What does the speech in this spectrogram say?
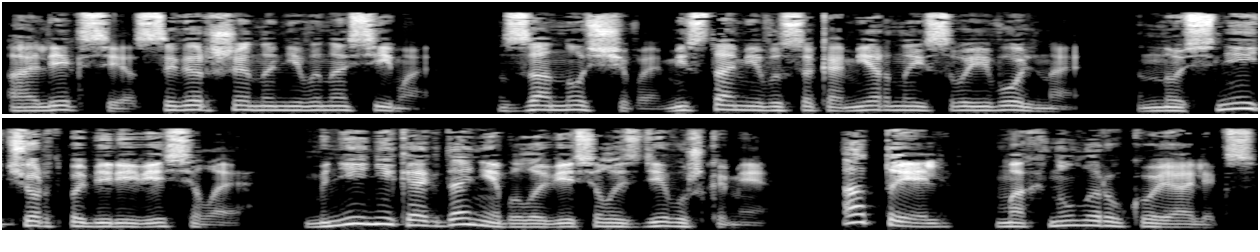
Алексия совершенно невыносима, заносчива, местами высокомерна и своевольна, но с ней, черт побери, весело. Мне никогда не было весело с девушками. «Отель», — махнула рукой Алекс.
